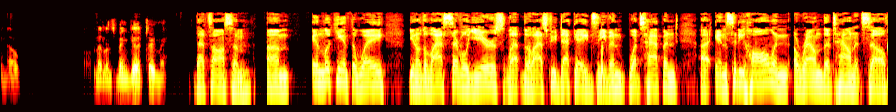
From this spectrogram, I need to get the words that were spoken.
you know, Midland's been good to me. That's awesome. Um, in looking at the way, you know, the last several years, the last few decades, even what's happened uh, in City Hall and around the town itself,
